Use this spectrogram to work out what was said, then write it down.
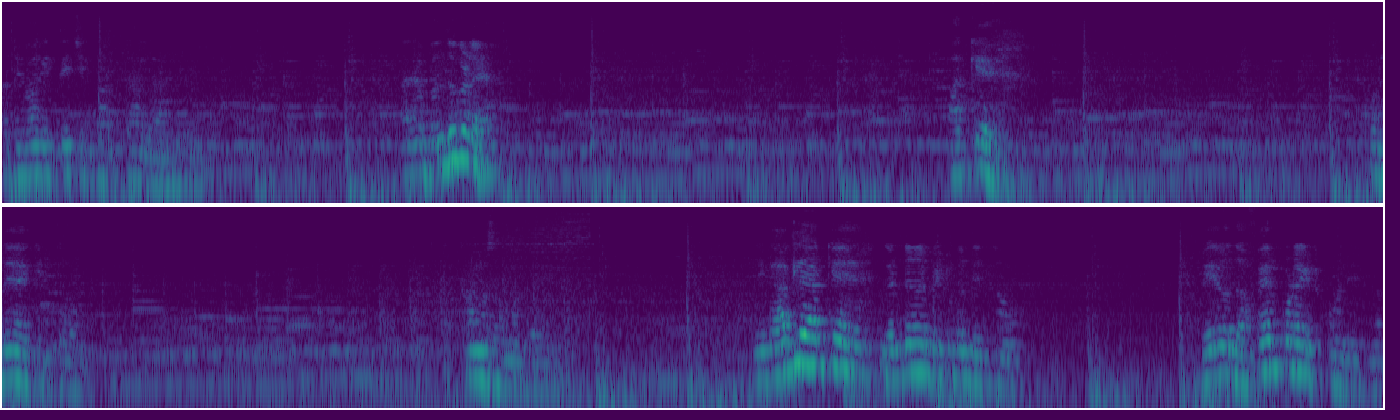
ಅದು ಇವಾಗ ಇತ್ತೀಚೆಗೆ ಬರ್ತಾ ಇಲ್ಲ ಆದರೆ ಬಂಧುಗಳೇ, ಆಕೆ ಕೊಲೆಯಾಗಿದ್ದು, ಅಕ್ರಮ ಸಂಬಂಧ ಈಗಾಗಲೇ ಆಕೆ ಗಂಡನ ಬಿಟ್ಟು ನಾವು? ಬೇರೆ ಒಂದು ಅಫೇರ್ ಕೂಡ ಇಟ್ಕೊಂಡಿದ್ಲು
